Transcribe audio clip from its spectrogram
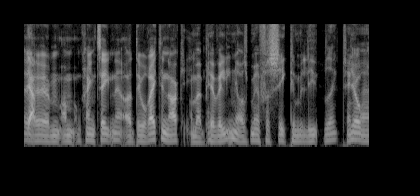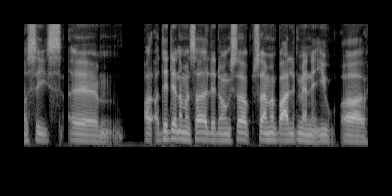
Ja. øhm, om, omkring tingene, og det er jo rigtigt nok, Og man bliver vel egentlig også mere forsigtig med livet, ikke? tænker jo, jeg. præcis. Øhm, og, og det er det, når man så er lidt ung, så, så er man bare lidt mere naiv. Og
